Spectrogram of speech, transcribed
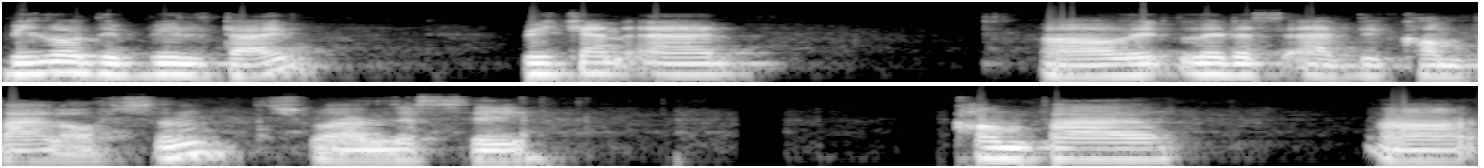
below the build type we can add uh, let, let us add the compile option. So I'll just say compile uh,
